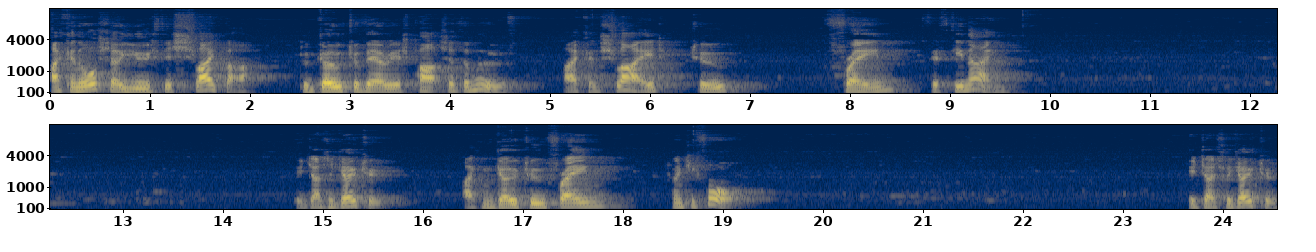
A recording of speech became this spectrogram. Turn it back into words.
I can also use this slide bar to go to various parts of the move. I can slide to frame 59. It does a go to. I can go to frame 24. It does the go to.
